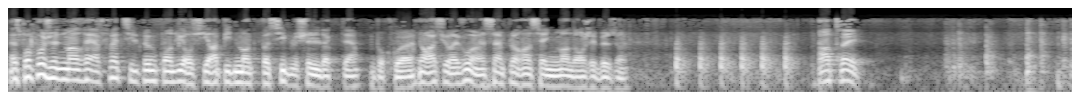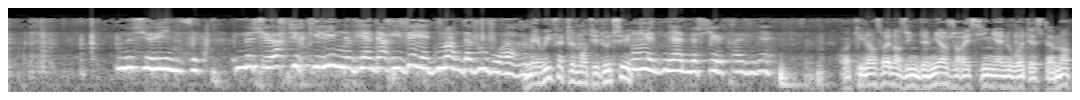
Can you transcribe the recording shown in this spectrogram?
À ce propos, je demanderai à Fred s'il peut me conduire aussi rapidement que possible chez le docteur. Pourquoi? Non, rassurez-vous, un simple renseignement dont j'ai besoin. Entrez. Monsieur Hinz, Monsieur Arthur Killin vient d'arriver et demande à vous voir. Mais oui, faites-le monter tout de suite. Eh bien, monsieur, très bien. Quoi qu'il en soit, dans une demi-heure, j'aurai signé un Nouveau Testament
